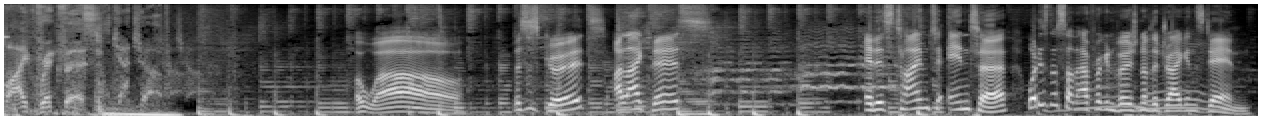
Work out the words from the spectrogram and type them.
5 Breakfast. Catch up. Oh wow. This is good. I like this. It is time to enter. What is the South African version of the Dragon's Den?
